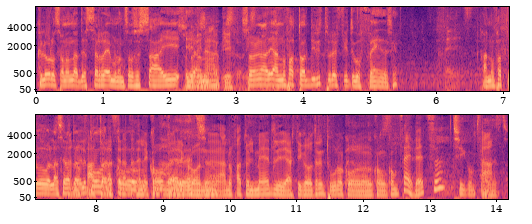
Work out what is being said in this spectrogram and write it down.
Che loro sono andati a Sanremo, non so se sai, Sono e hanno, rinati. sono rinati, hanno fatto addirittura il feat con Fede, sì. Hanno fatto la serata Hanno delle fatto cover la serata con- delle con cover Fedez. con- hanno fatto il medley di articolo 31 con, con, con Fedez? Sì, con Fedez.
